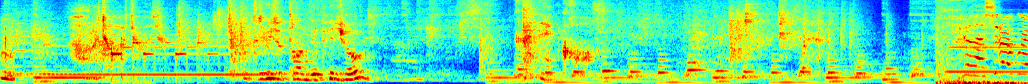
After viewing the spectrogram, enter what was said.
오늘 좋아 좋아 좋아 어, 되게 좋다는데 패션 내 거 일어나시라고요.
